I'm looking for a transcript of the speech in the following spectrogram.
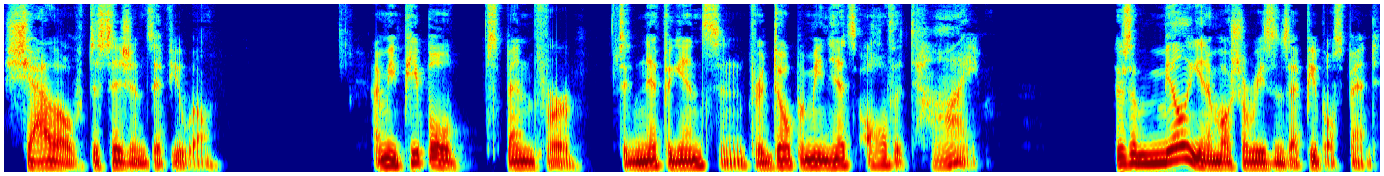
shallow decisions, if you will. I mean, people spend for significance and for dopamine hits all the time. There's a million emotional reasons that people spend.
